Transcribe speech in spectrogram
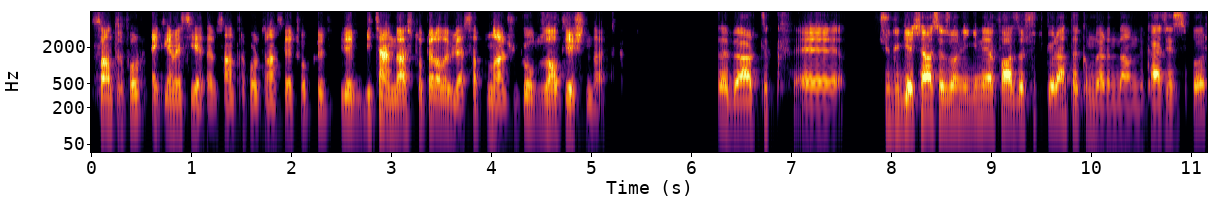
Santrafor eklemesiyle tabii. Santrafor transferi çok kritik. Bir de bir tane daha stoper alabilir. Sapunlar çünkü 36 yaşında artık. Tabii artık e, çünkü geçen sezon ligin en fazla şut gören takımlarındandı Kayserispor.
